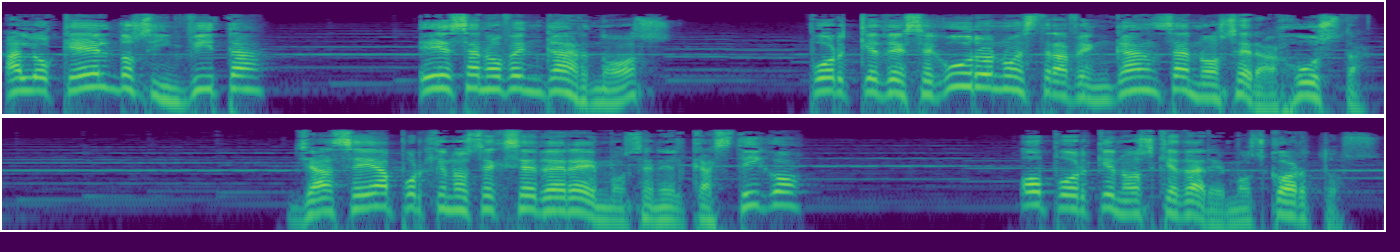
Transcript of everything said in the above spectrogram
A lo que Él nos invita es a no vengarnos, porque de seguro nuestra venganza no será justa, ya sea porque nos excederemos en el castigo o porque nos quedaremos cortos.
